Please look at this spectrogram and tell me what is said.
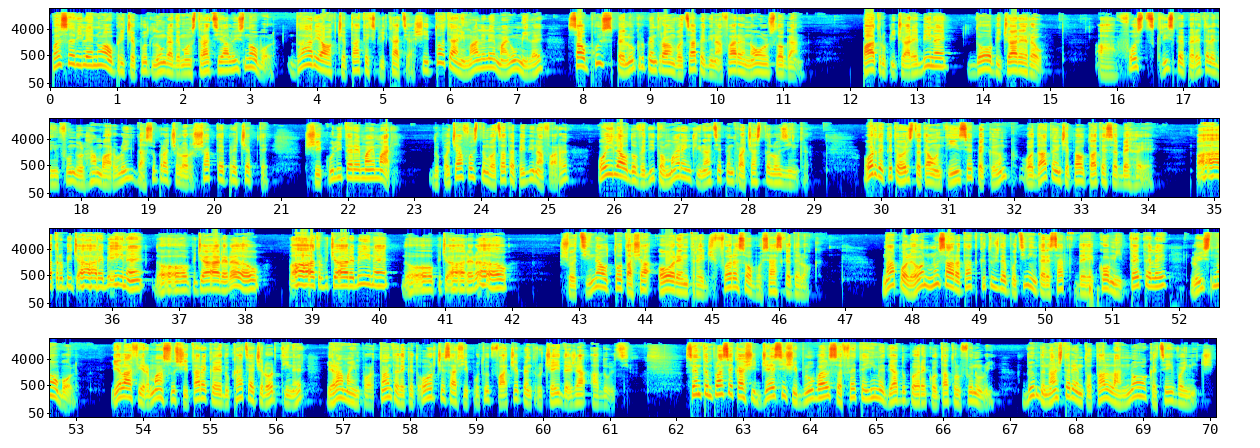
Păsările nu au priceput lunga demonstrație a lui Snowball, dar i-au acceptat explicația și toate animalele mai umile s-au pus pe lucru pentru a învăța pe din afară noul slogan. Patru picioare bine, două picioare rău. A fost scris pe peretele din fundul hambarului deasupra celor șapte precepte și cu litere mai mari. După ce a fost învățată pe din afară, oile au dovedit o mare inclinație pentru această lozincă. Ori de câte ori stăteau întinse pe câmp, odată începeau toate să behăie. Patru picioare bine, două picioare rău, patru picioare bine, două picioare rău. Și o țineau tot așa ore întregi, fără să obosească deloc. Napoleon nu s-a arătat câtuși de puțin interesat de comitetele lui Snowball. El afirma sus și tare că educația celor tineri era mai importantă decât orice s-ar fi putut face pentru cei deja adulți. Se întâmplase ca și Jesse și Bluebell să fete imediat după recoltatul fânului, dând naștere în total la nouă căței voinici.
